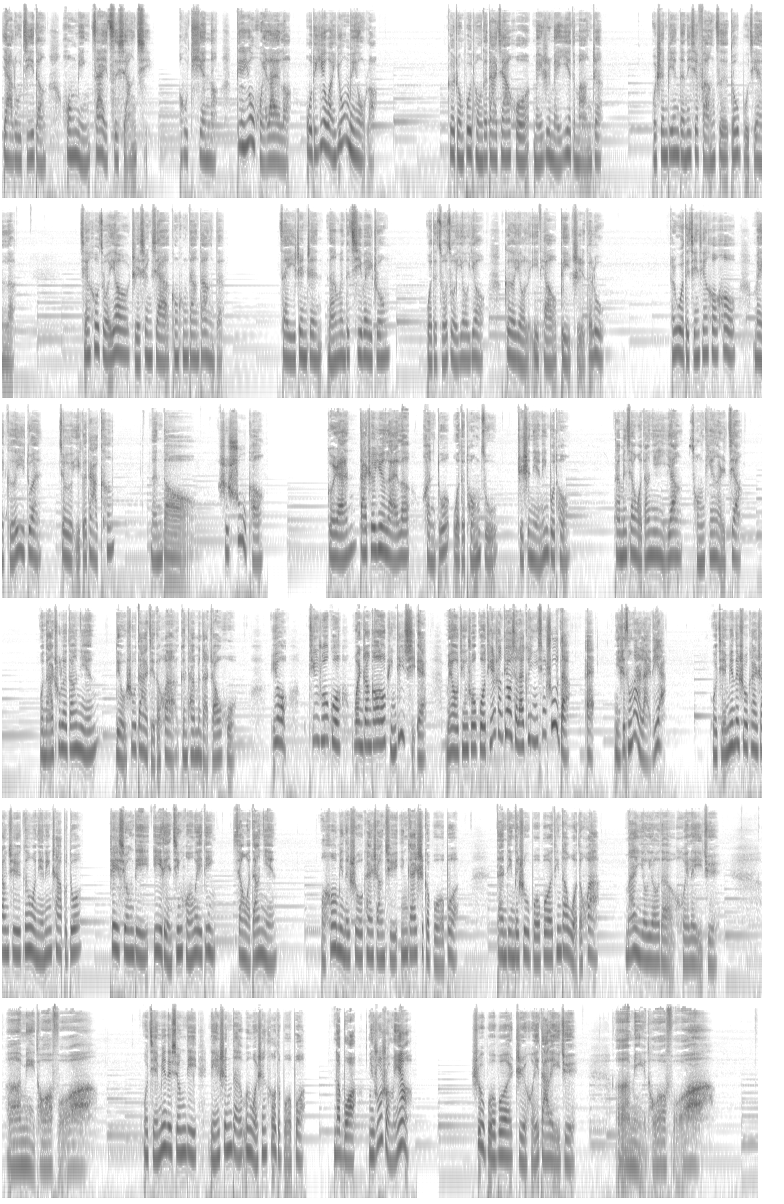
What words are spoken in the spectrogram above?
压路机等轰鸣再次响起。哦天哪，电又回来了，我的夜晚又没有了。各种不同的大家伙没日没夜的忙着，我身边的那些房子都不见了，前后左右只剩下空空荡荡的。在一阵阵难闻的气味中，我的左左右右各有了一条笔直的路，而我的前前后后每隔一段就有一个大坑，难道是树坑？果然，大车运来了很多我的同族，只是年龄不同，他们像我当年一样从天而降。我拿出了当年柳树大姐的话，跟他们打招呼。哟，听说过万丈高楼平地起，没有听说过天上掉下来棵银杏树的。哎，你是从哪儿来的呀？我前面的树看上去跟我年龄差不多，这兄弟一脸惊魂未定，像我当年。我后面的树看上去应该是个伯伯，淡定的树伯伯听到我的话，慢悠悠地回了一句：“阿弥陀佛。”我前面的兄弟连声的问我身后的伯伯：“大伯，你说什么呀？”树伯伯只回答了一句：“阿弥陀佛。”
